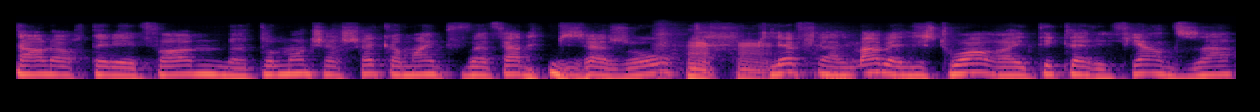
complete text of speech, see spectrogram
dans leur téléphone. Tout le monde cherchait comment ils pouvaient faire des mises à jour. puis là, finalement, ben, l'histoire a été clarifiée en disant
